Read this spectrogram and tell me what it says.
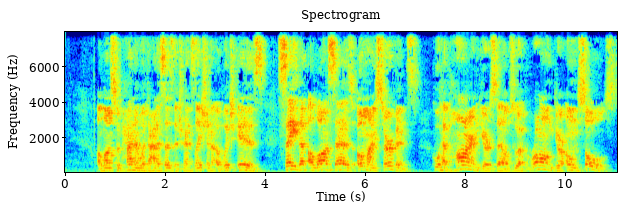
Allah subhanahu wa ta'ala says the translation of which is Say that Allah says, O my servants, who have harmed yourselves, who have wronged your own souls,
